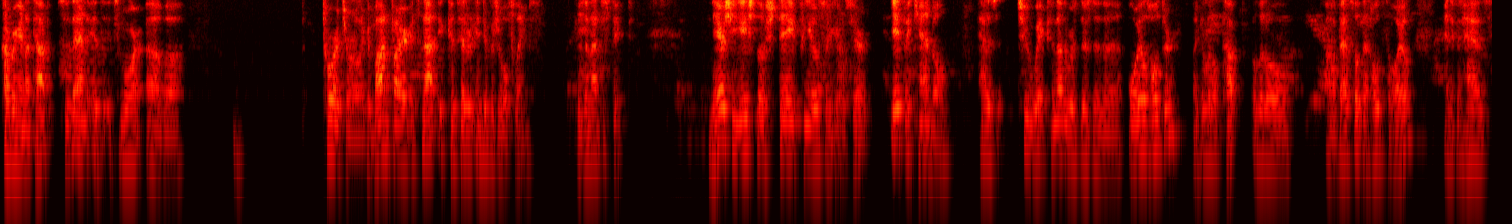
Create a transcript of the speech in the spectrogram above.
covering it on top, so then it, it's more of a torch or like a bonfire, it's not considered individual flames because they're not distinct. Ner sheyesh lo shtei piyos or. If a candle has two wicks, in other words, there's a, the oil holder, like a little cup, a little uh, vessel that holds the oil, and if it has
